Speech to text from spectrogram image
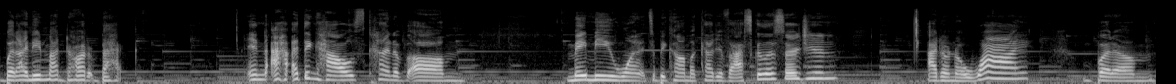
but I need my daughter back. And I, I think House kind of um, made me want to become a cardiovascular surgeon. I don't know why, but um,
